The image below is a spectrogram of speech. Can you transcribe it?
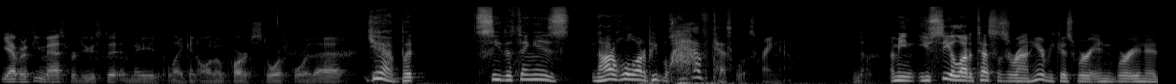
Yeah, but if you mass produced it and made like an auto parts store for that, Yeah, but see the thing is not a whole lot of people have Teslas right now. no, I mean, you see a lot of Teslas around here because we're in we're in a,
